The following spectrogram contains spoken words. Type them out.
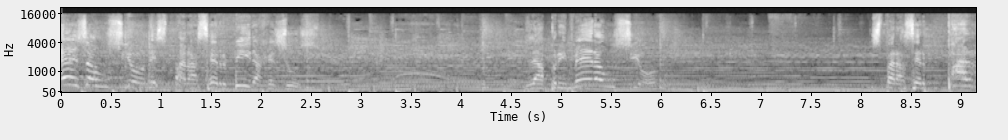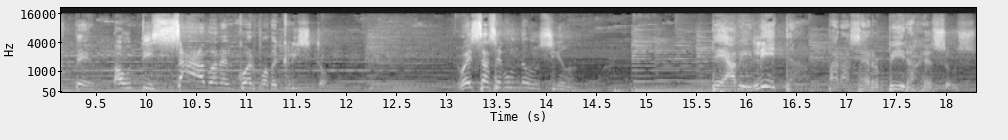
Esa unción es para servir a Jesús. La primera unción es para ser parte, bautizado en el cuerpo de Cristo. Pero esa segunda unción te habilita para servir a Jesús.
